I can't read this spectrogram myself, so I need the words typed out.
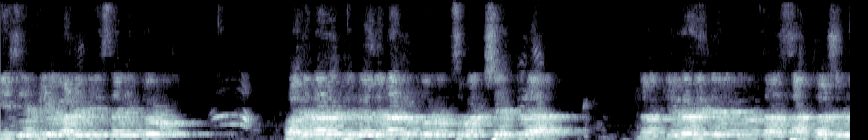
ಬಿಜೆಪಿ ಬೀಸ್ತಾ ಇತ್ತು ಹದಿನಾಲ್ಕು ಹದಿನಾಲ್ಕು ಲೋಕಸಭಾ ಕ್ಷೇತ್ರ ನಾವು ಗೆಲ್ಲಲಿದ್ದೇವೆ ಅನ್ನುವಂತಹ ಸಂತೋಷದ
